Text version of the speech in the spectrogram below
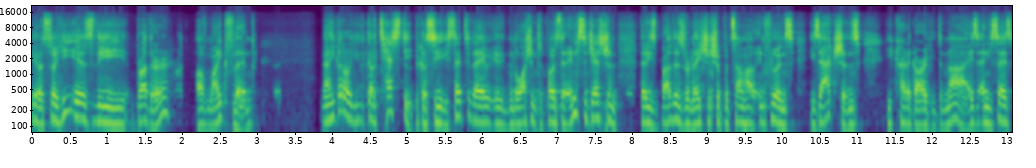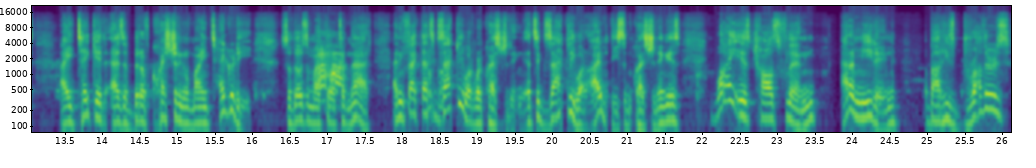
you know, so he is the brother of Mike Flynn now he got a he got a testy because he, he said today in the Washington Post that any suggestion that his brother's relationship would somehow influence his actions, he categorically denies, and he says, "I take it as a bit of questioning of my integrity." So those are my thoughts on that. And in fact, that's exactly what we're questioning. That's exactly what I'm decent questioning: is why is Charles Flynn at a meeting about his brother's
